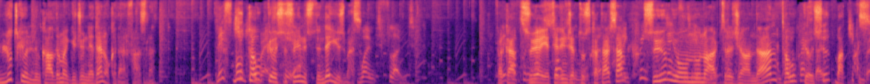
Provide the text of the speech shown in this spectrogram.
Lut Gölü'nün kaldırma gücü neden o kadar fazla? Bu tavuk göğsü suyun üstünde yüzmez. Fakat suya yeterince tuz katarsam suyun yoğunluğunu artıracağından tavuk göğsü batmaz.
